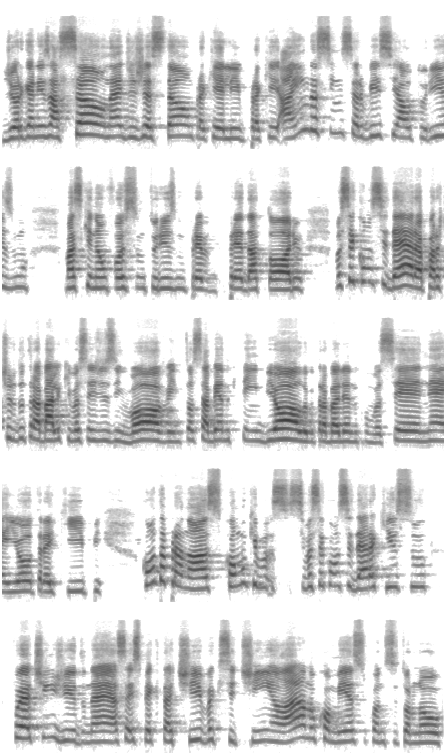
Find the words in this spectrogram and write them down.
de organização, né, de gestão, para que ele, para que ainda assim servisse ao turismo, mas que não fosse um turismo pre predatório. Você considera, a partir do trabalho que vocês desenvolvem, estou sabendo que tem biólogo trabalhando com você, né, e outra equipe. Conta para nós como que se você considera que isso foi atingido, né? Essa expectativa que se tinha lá no começo, quando se tornou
